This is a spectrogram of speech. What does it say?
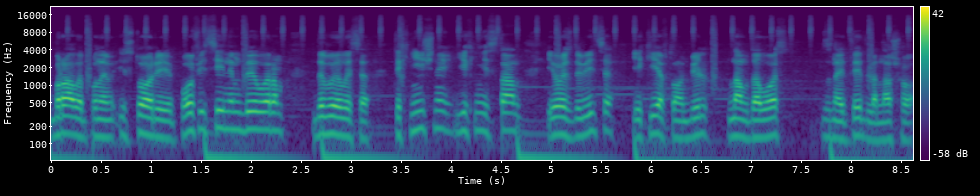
брали по ним історії по офіційним дилерам, дивилися технічний їхній стан. І ось дивіться, який автомобіль нам вдалося знайти для нашого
